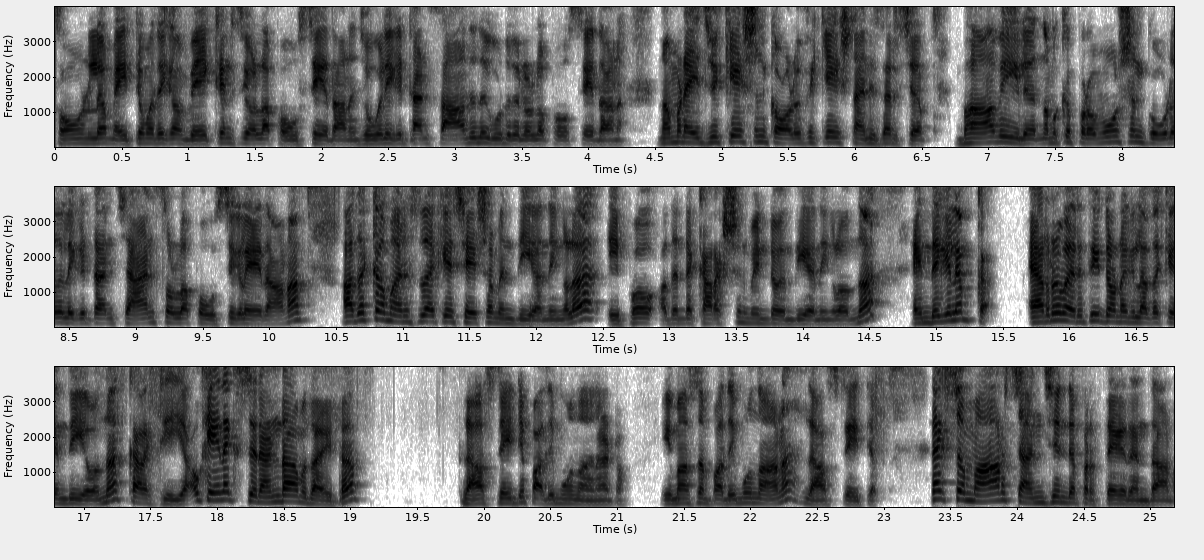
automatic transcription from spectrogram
സോണിലും ഏറ്റവും അധികം വേക്കൻസി ഉള്ള പോസ്റ്റ് ഏതാണ്? ജോലി കിട്ടാൻ സാധ്യത കൂടുതലുള്ള പോസ്റ്റ് ഏതാണ്? നമ്മുടെ എഡ്യൂക്കേഷൻ ക്വാളിഫിക്കേഷൻ അനുസരിച്ച് ഭാവിയിൽ നമുക്ക് പ്രൊമോഷൻ കൂടുതൽ കിട്ടാൻ ചാൻസ് ഉള്ള പോസ്റ്റുകൾ ഏതാണ്? അതൊക്കെ മനസ്സിലാക്കിയ ശേഷം എന്ത് ചെയ്യുക നിങ്ങൾ? ഇപ്പോൾ അതിന്റെ കറക്ഷൻ വിൻഡോ എന്ത് ചെയ്യുക? നിങ്ങളൊന്ന് എന്തെങ്കിലും എറർ വരുത്തിയിട്ടുണ്ടെങ്കിൽ അതൊക്കെ എന്ത് ചെയ്യുക? ഒന്ന് കറക്റ്റ് ചെയ്യുക. ഓക്കെ നെക്സ്റ്റ് രണ്ടാമതായിട്ട് ലാസ്റ്റ് ഡേറ്റ് പതിമൂന്നാണ് കേട്ടോ. ഈ മാസം പതിമൂന്നാണ് ലാസ്റ്റ് ഡേറ്റ് നെക്സ്റ്റ് മാർച്ച് അഞ്ചിന്റെ പ്രത്യേകത എന്താണ്?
